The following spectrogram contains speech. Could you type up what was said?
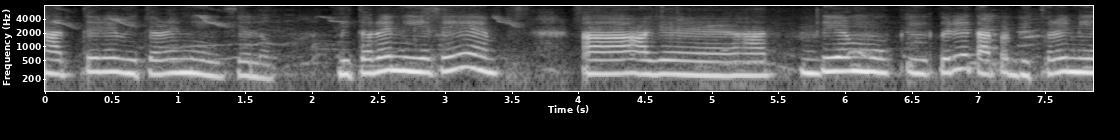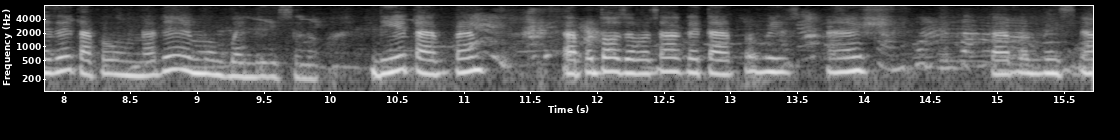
হাত ধরে ভিতরে নিয়েছিল ভিতরে নিয়ে যেয়ে আগে হাত দিয়ে মুখ ই করে তারপর ভিতরে নিয়ে যায় তারপর ওনাদের মুখ বেঁধে দিয়েছিল দিয়ে তারপর তারপর দরজা বাজা আগে তারপর বিছানায় তারপর বিছনা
